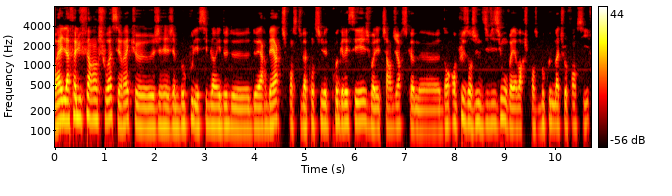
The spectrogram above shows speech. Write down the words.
Ouais, il a fallu faire un choix. C'est vrai que j'aime beaucoup les cibles 1 et 2 de, de Herbert. Je pense qu'il va continuer de progresser. Je vois les Chargers comme, euh, dans, en plus dans une division où il va y avoir, je pense, beaucoup de matchs offensifs.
